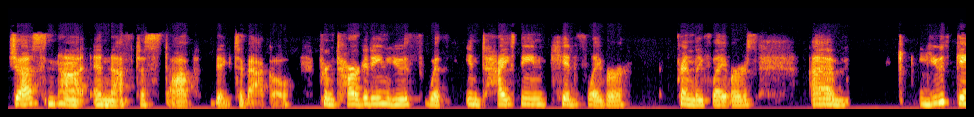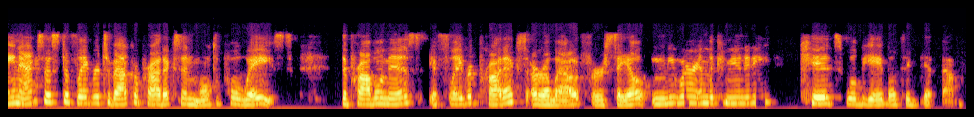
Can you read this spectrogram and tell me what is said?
just not enough to stop big tobacco from targeting youth with enticing kid flavor friendly flavors. Um, youth gain access to flavored tobacco products in multiple ways. The problem is, if flavored products are allowed for sale anywhere in the community, kids will be able to get them.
